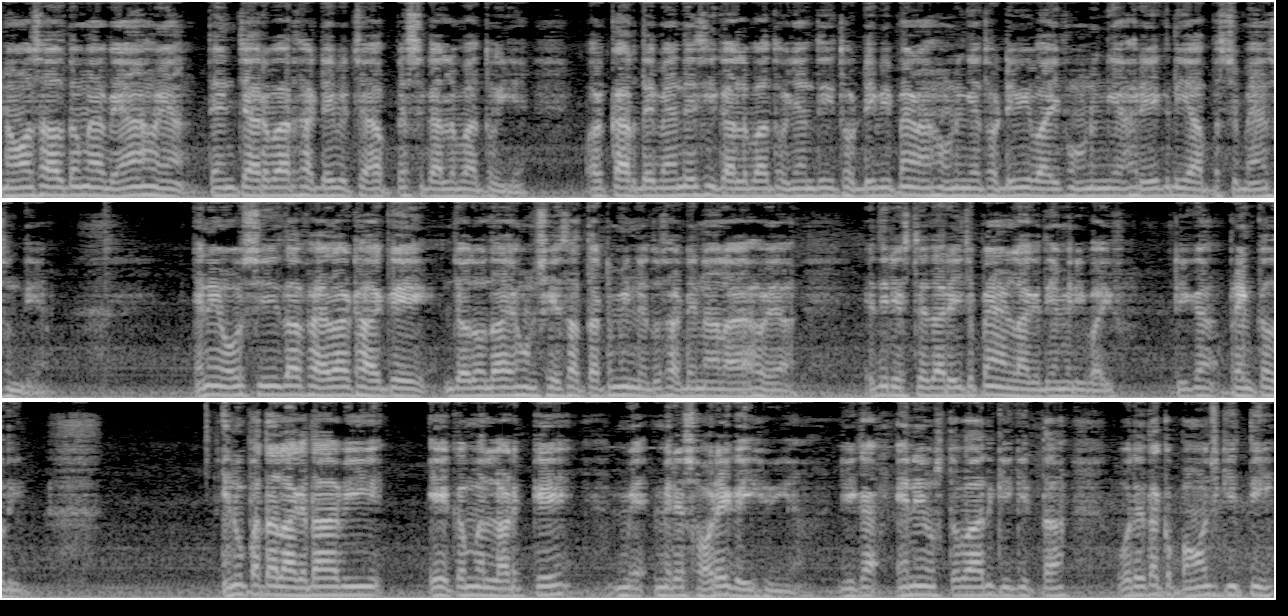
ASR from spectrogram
9 ਸਾਲ ਤੋਂ ਮੈਂ ਵਿਆਹ ਹੋਇਆ, ਤਿੰਨ ਚਾਰ ਵਾਰ ਸਾਡੇ ਵਿੱਚ ਆਪਸ ਗੱਲਬਾਤ ਹੋਈ ਹੈ। ਔਰ ਘਰ ਦੇ ਬਹਿੰਦੇ ਸੀ, ਗੱਲਬਾਤ ਹੋ ਜਾਂਦੀ, ਤੁਹਾਡੀ ਵੀ ਭੈਣਾਂ ਹੋਣਗੀਆਂ, ਤੁਹਾਡੀ ਵੀ ਵਾਈਫ ਹੋਣਗੀਆਂ, ਹਰੇਕ ਦੀ ਆਪਸ ਚ ਬਹਿਸ ਹੁੰਦੀ ਹੈ। ਇਹਨੇ ਉਸ ਚੀਜ਼ ਦਾ ਫਾਇਦਾ ਉਠਾ ਕੇ ਜਦੋਂ ਦਾ ਇਹ ਹੁਣ 6-7-8 ਮਹੀਨੇ ਤੋਂ ਸਾਡੇ ਨਾਲ ਆਇਆ ਹੋਇਆ, ਇਹਦੀ ਰਿਸ਼ਤੇਦਾਰੀ 'ਚ ਭੈਣ ਲੱਗਦੀ ਹੈ ਮੇਰੀ ਵਾਈਫ ਠੀਕ ਆ ਪ੍ਰਿੰਕਲ ਦੀ। ਇਹਨੂੰ ਪਤਾ ਲੱਗਦਾ ਵੀ ਏਕਮ ਲੜ ਕੇ ਮੇ- ਮੇਰੇ ਸਹੁਰੇ ਗਈ ਹੋਈ ਆ, ਠੀਕ ਆ? ਇਹਨੇ ਉਸ ਤੋਂ ਬਾਅਦ ਕੀ ਕੀਤਾ? ਉਹਦੇ ਤੱਕ ਪਹੁੰਚ ਕੀਤੀ,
